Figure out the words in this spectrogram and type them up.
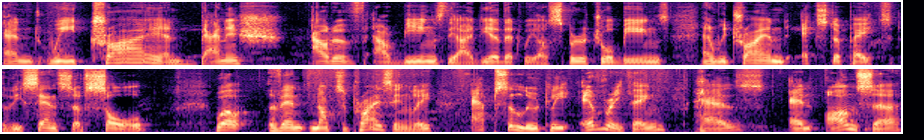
and we try and banish out of our beings the idea that we are spiritual beings, and we try and extirpate the sense of soul, well, then, not surprisingly, absolutely everything has an answer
